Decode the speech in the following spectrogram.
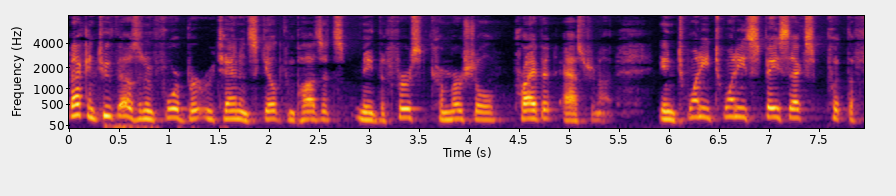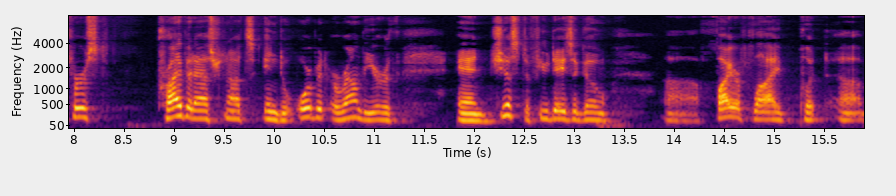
Back in 2004, Burt Rutan and Scaled Composites made the first commercial private astronaut. In 2020, SpaceX put the first private astronauts into orbit around the Earth. And just a few days ago, uh, Firefly put uh,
